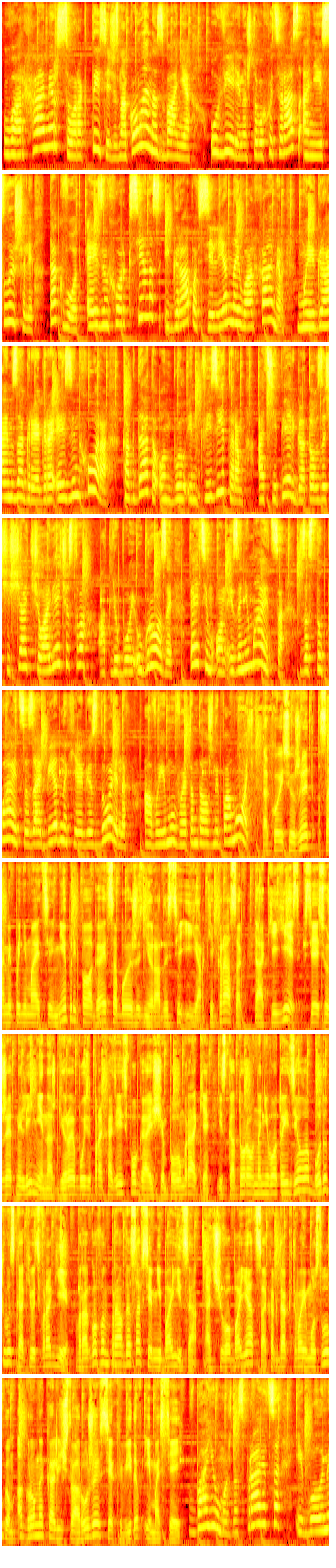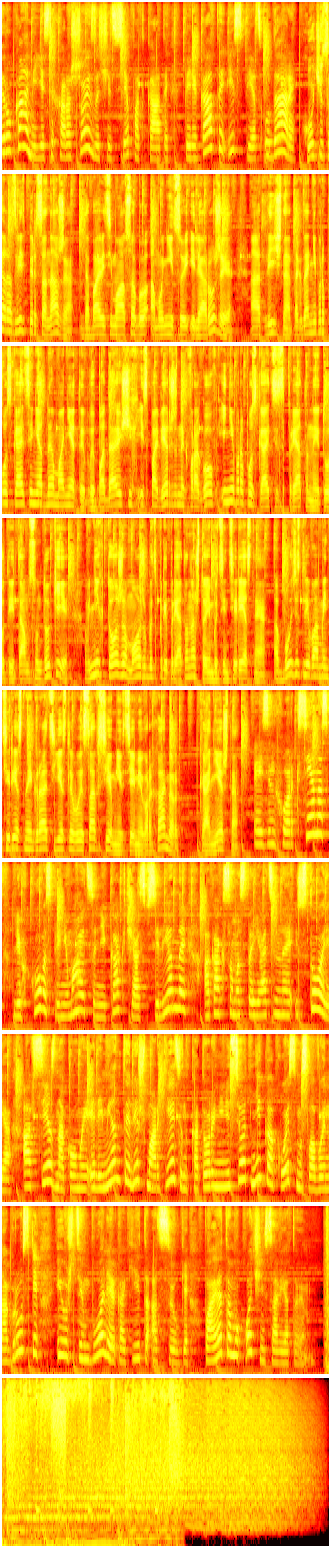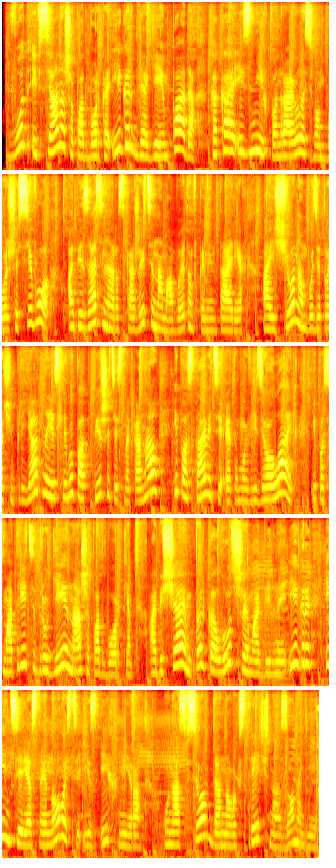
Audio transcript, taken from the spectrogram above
Warhammer 40 тысяч. Знакомое название? Уверена, что вы хоть раз о ней слышали. Так вот, Эйзенхор Ксенос – игра по вселенной Warhammer. Мы играем за Грегора Эйзенхора. Когда-то он был инквизитором, а теперь готов защищать человечество от любой угрозы. Этим он и занимается. Заступается за бедных и обездоленных, а вы ему в этом должны помочь. Такой сюжет, сами понимаете, не предполагает собой жизнерадости и ярких красок. Так и есть. Все сюжетные линии линии наш герой будет проходить в пугающем полумраке, из которого на него то и дело будут выскакивать враги. Врагов он, правда, совсем не боится. От чего бояться, когда к твоим услугам огромное количество оружия всех видов и мастей. В бою можно справиться и голыми руками, если хорошо изучить все подкаты, перекаты и спецудары. Хочется развить персонажа, добавить ему особую амуницию или оружие? Отлично, тогда не пропускайте ни одной монеты, выпадающих из поверженных врагов и не пропускайте спрятанные тут и там сундуки. В них тоже может быть припрятано что-нибудь интересное. Будет ли вам интересно играть, если вы совсем не в теме Warhammer? Конечно. Эйзенхор Ксенос легко воспринимается не как часть вселенной, а как самостоятельная история, а все знакомые элементы лишь маркетинг, который не несет никакой смысловой нагрузки и уж тем более какие-то отсылки. Поэтому очень советуем. Вот и вся наша подборка игр для геймпада. Какая из них понравилась вам больше всего? Обязательно расскажите нам об этом в комментариях. А еще нам будет очень приятно, если вы подпишетесь на канал и поставите этому видео лайк и посмотрите другие наши подборки. Обещаем только лучшие мобильные игры и интересные новости из их мира. У нас все, до новых встреч на Зона Гейм.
